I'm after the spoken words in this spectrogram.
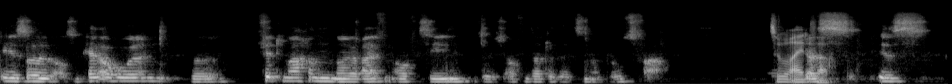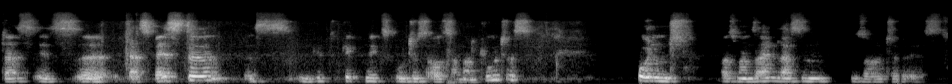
Esel aus dem Keller holen, äh, fit machen, neue Reifen aufziehen, sich auf den Sattel setzen und losfahren. Zu einfach. Das ist, das, ist äh, das Beste. Es gibt, gibt nichts Gutes, außer man tut es. Und was man sein lassen sollte, ist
